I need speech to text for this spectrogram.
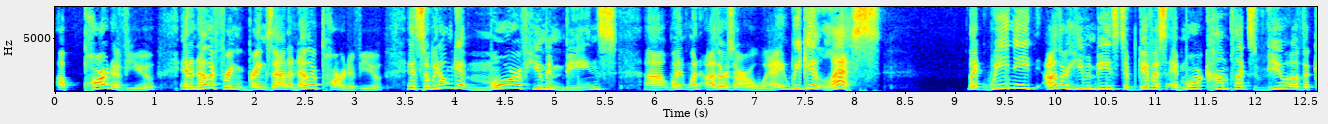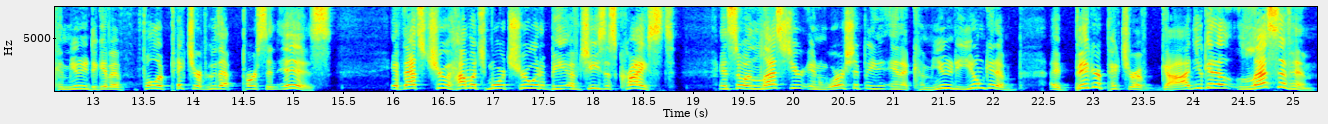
a part of you and another friend brings out another part of you and so we don't get more of human beings uh, when, when others are away we get less like we need other human beings to give us a more complex view of the community to give a fuller picture of who that person is if that's true how much more true would it be of jesus christ and so unless you're in worshiping in a community you don't get a, a bigger picture of god you get a less of him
